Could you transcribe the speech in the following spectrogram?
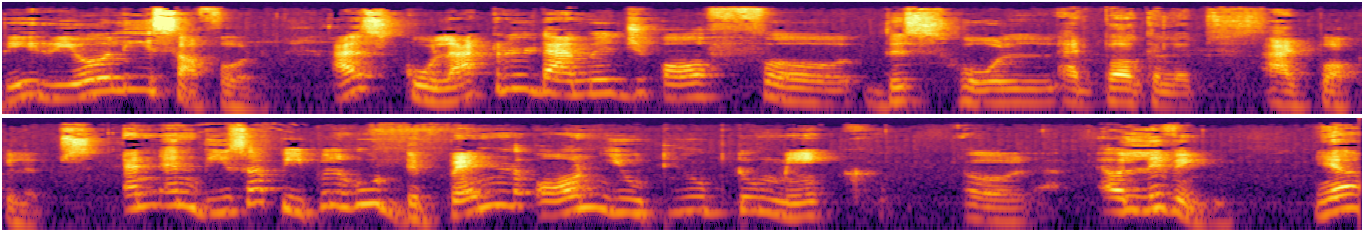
They really suffered as collateral damage of uh, this whole Apocalypse. adpocalypse. And and these are people who depend on YouTube to make uh, a living. Yeah,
